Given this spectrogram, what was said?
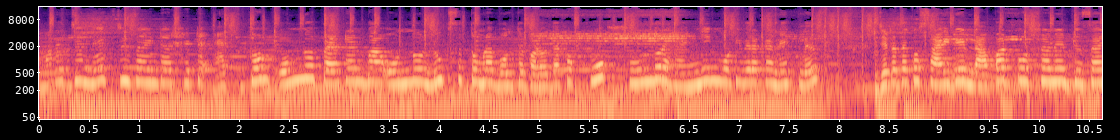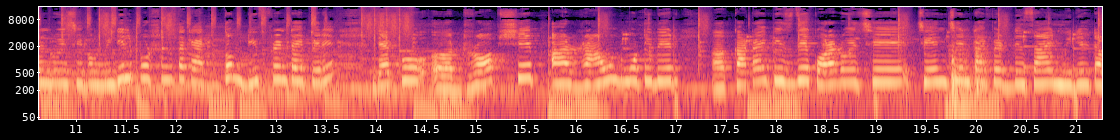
আমাদের যে নেক্সট ডিজাইনটা সেটা একদম অন্য প্যাটার্ন বা অন্য লুকস তোমরা বলতে পারো। দেখো, খুব সুন্দর হ্যাঙ্গিং মোটিভের একটা নেকলেস যেটা দেখো সাইডে লাপার পোর্শনের ডিজাইন রয়েছে এবং মিডিল পোর্শনে থাকে একদম ডিফারেন্ট টাইপের দেখো ড্রপ শেপ আর রাউন্ড মোটিভের কাটাই পিস দিয়ে করা রয়েছে। চেন চেন টাইপের ডিজাইন মিডিলটা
